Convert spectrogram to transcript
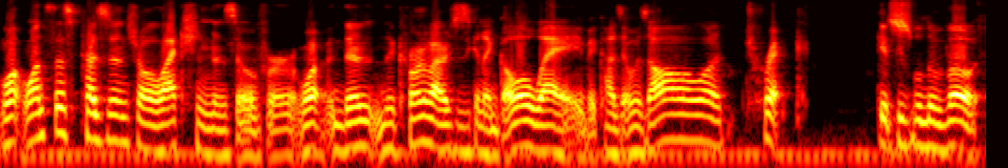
"Wa- "Once this presidential election is over, what there- the coronavirus is going to go away because it was all a trick, get people to vote."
